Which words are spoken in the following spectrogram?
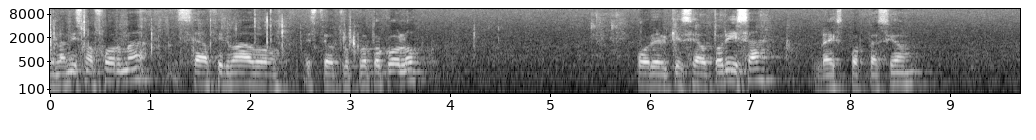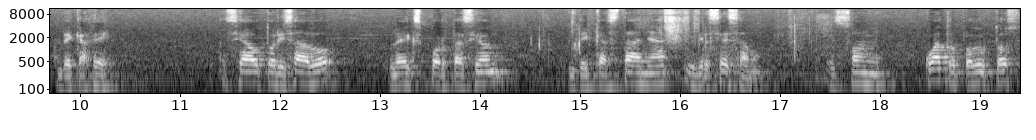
De la misma forma, se ha firmado este otro protocolo por el que se autoriza la exportación de café. Se ha autorizado la exportación de castaña y de sésamo. Son cuatro productos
